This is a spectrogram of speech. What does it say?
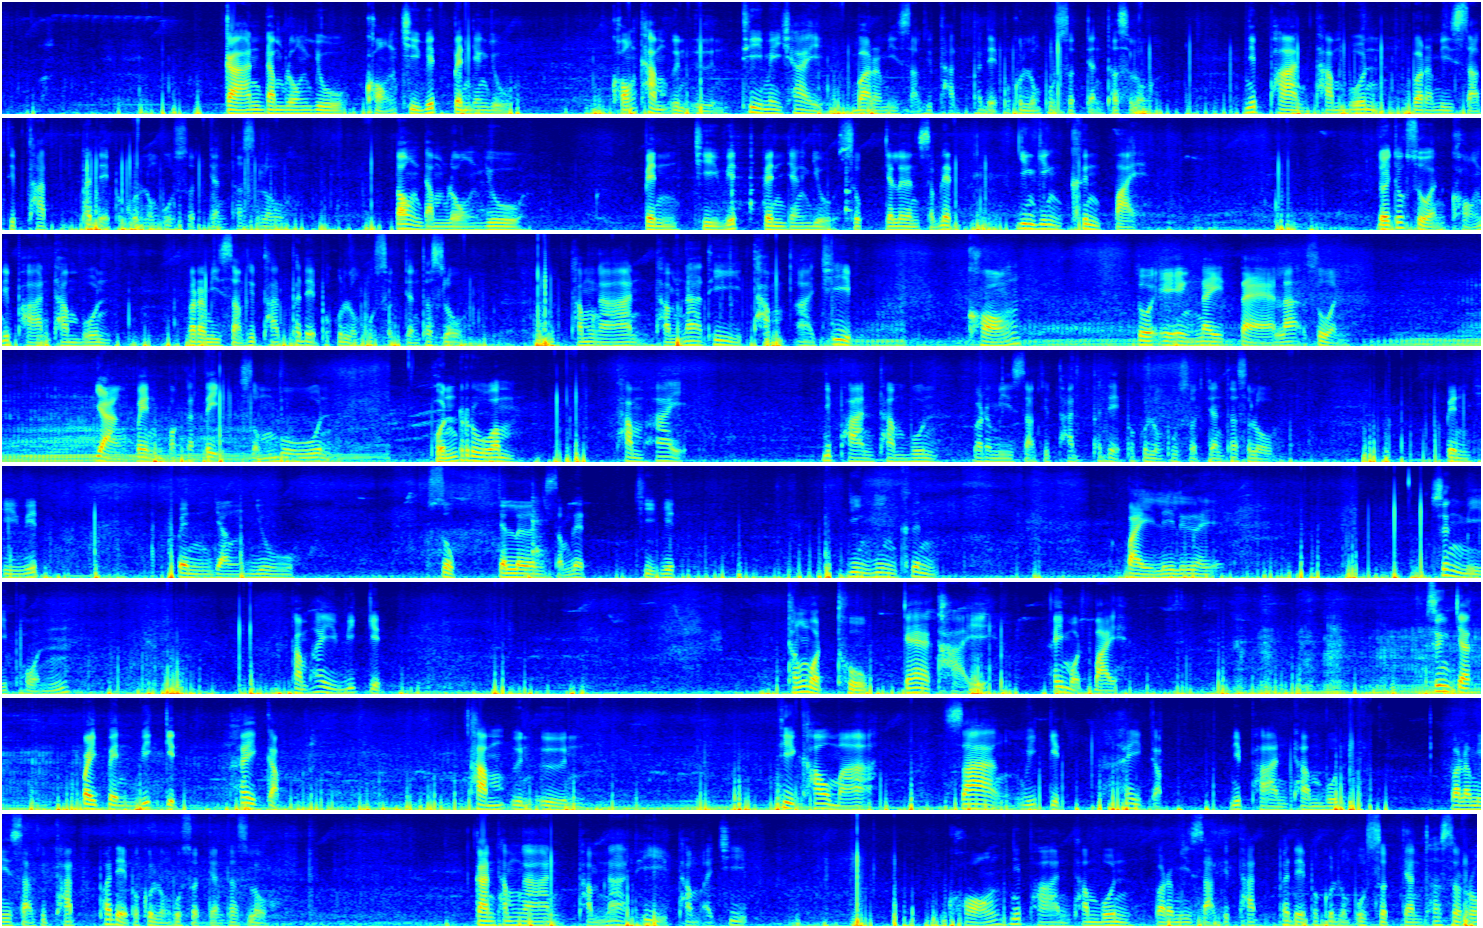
การดำรงอยู่ของชีวิตเป็นยังอยู่ ของธรรมอื่น ๆ ที่ไม่ใช่บารมี30ทัศน์พระเดชพระคุณหลวงปู่สดจันทสโล นิพพานทำบุญบารมี 30 ทัศพระเดชพระคุณหลวงปู่สดจันทสโล ต้องดำรงอยู่ เป็นชีวิตเป็นยังอยู่สุขเจริญสำเร็จยิ่งยิ่งขึ้นไป โดยทุกส่วนของนิพพานทำบุญบารมี 30 ทัศพระเดชพระคุณหลวงปู่สดจันทสโลทำงานทำหน้าที่ทำอาชีพของ ตัวเองในแต่ละส่วน อย่างเป็นปกติสมบูรณ์ ผลรวมทำให้นิพพานทำบุญบารมี 30 ทัศพระเดชพระคุณหลวงปู่สดจันทสโล เป็นชีวิต เป็นยังอยู่สุขเจริญสำเร็จชีวิต ยิ่งยิ่งขึ้น ไปเรื่อยๆ ซึ่งมีผลทำให้วิกฤต ทั้งหมดถูกแก้ไขให้หมดไป ซึ่งจะไปเป็นวิกฤตให้กับธรรมอื่นๆ ที่เข้ามาสร้างวิกฤต ให้กับนิพพานธรรมบุญบารมี30ทัศน์พระเดชพระคุณหลวงปู่สดจันทัสโล การทำงานทำหน้าที่ทำอาชีพ ของนิพพานทำบุญบารมีสามทิทัศน์พระเดชพระคุณหลวงปู่สดจันทสโร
